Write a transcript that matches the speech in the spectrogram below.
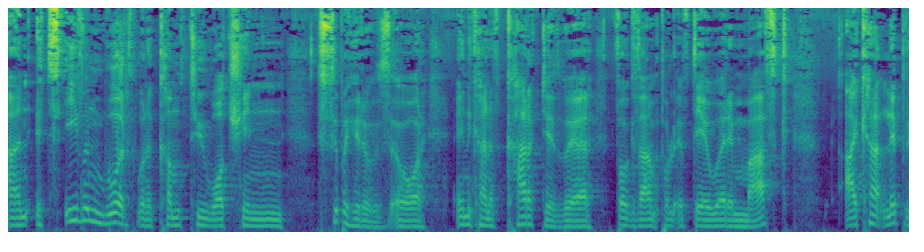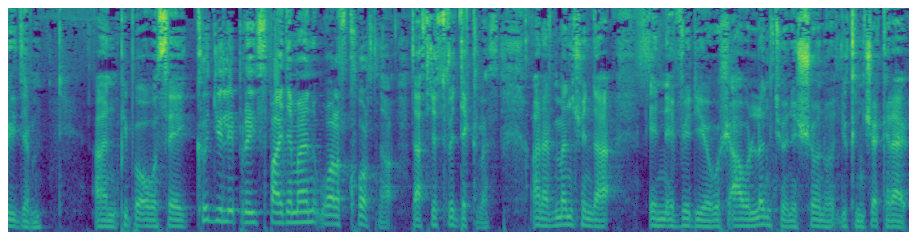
And it's even worse when it comes to watching superheroes or any kind of characters where, for example, if they're wearing mask, I can't lip read them. And people always say, could you lip read Spider-Man? Well, of course not. That's just ridiculous. And I've mentioned that in a video, which I will link to in the show note. You can check it out.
